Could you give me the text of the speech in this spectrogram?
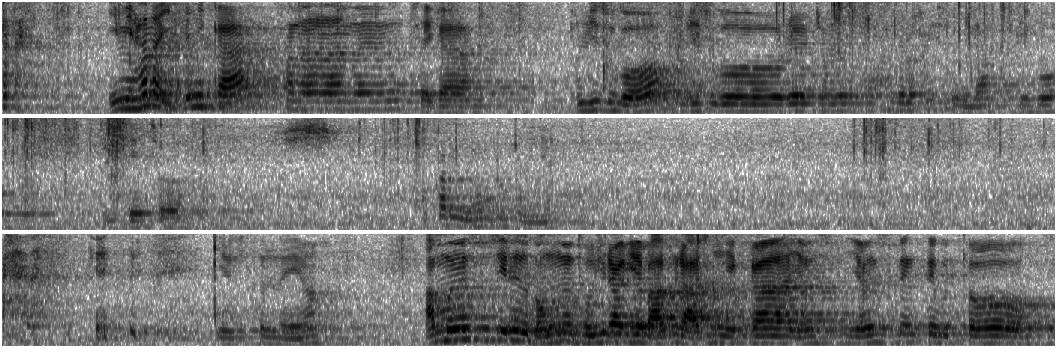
이미 하나 있으니까 하나는 제가 분리수거 분리수거를 좀 하도록 하겠습니다. 그리고 이제 저 씨, 젓가락이 한 번뿐이요. 여기 있었네요. 안무 연습실에서 먹는 도시락의 맛을 아십니까? 연습, 연습생 때부터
